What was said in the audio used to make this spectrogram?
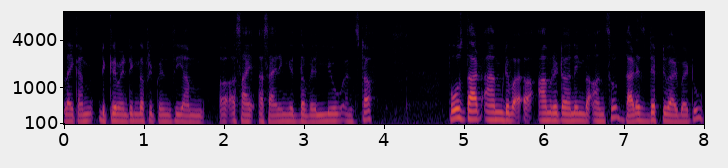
like I'm decrementing the frequency I'm uh, assi assigning it the value and stuff. Post that I'm uh, I'm returning the answer. That is diff divided by 2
